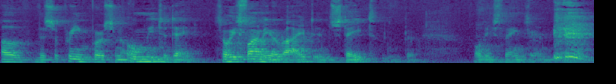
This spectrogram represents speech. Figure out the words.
of the Supreme Person only today. So he's finally arrived in state, and, uh, all these things. And uh,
